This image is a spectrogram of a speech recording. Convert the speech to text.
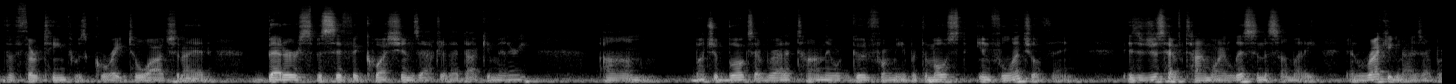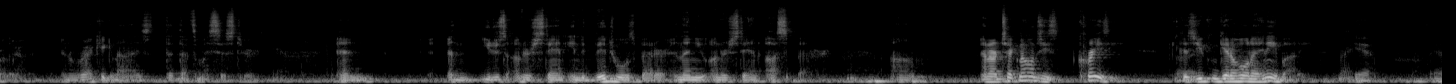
the 13th was great to watch, and I had better specific questions after that documentary. Um, bunch of books, I've read a ton, they were good for me. But the most influential thing is to just have time where I listen to somebody and recognize our brotherhood and recognize that that's my sister. And and you just understand individuals better, and then you understand us better. Um, and our technology is crazy because you can get a hold of anybody. Yeah. Yeah.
